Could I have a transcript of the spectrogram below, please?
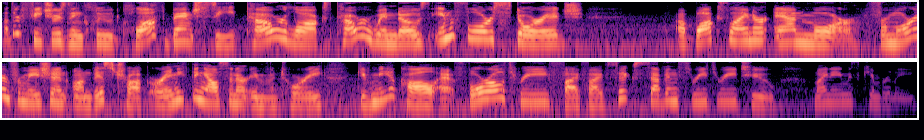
Other features include cloth bench seat, power locks, power windows, in-floor storage, a box liner, and more. For more information on this truck or anything else in our inventory, give me a call at 403 556 7332. My name is Kimberly.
